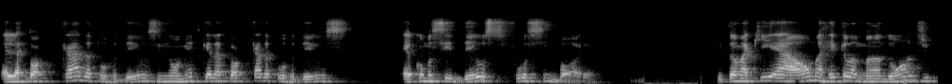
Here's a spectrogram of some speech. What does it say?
ela é tocada por Deus, e no momento que ela é tocada por Deus, é como se Deus fosse embora. Então aqui é a alma reclamando: onde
